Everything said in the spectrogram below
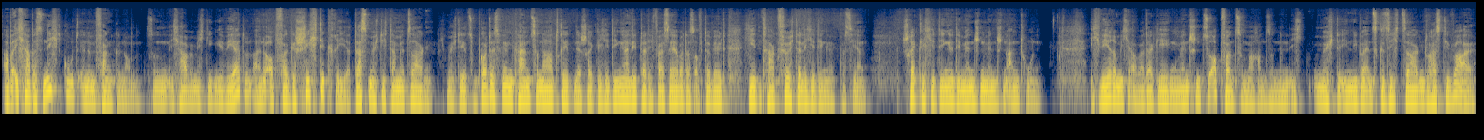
Aber ich habe es nicht gut in Empfang genommen, sondern ich habe mich gegen gewehrt und eine Opfergeschichte kreiert. Das möchte ich damit sagen. Ich möchte jetzt um Gottes Willen keinem zu nahe treten, der schreckliche Dinge erlebt hat. Ich weiß selber, dass auf der Welt jeden Tag fürchterliche Dinge passieren. Schreckliche Dinge, die Menschen Menschen antun. Ich wehre mich aber dagegen, Menschen zu Opfern zu machen, sondern ich möchte ihnen lieber ins Gesicht sagen, du hast die Wahl,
